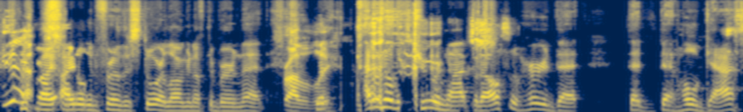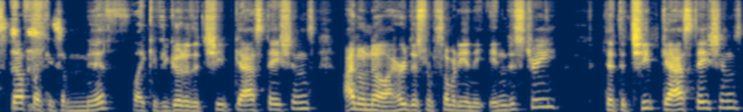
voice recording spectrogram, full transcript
Yeah, probably idled in front of the store long enough to burn that. probably. I don't know if it's true or not, but I also heard that that that whole gas stuff like it's a myth. Like if you go to the cheap gas stations, I don't know. I heard this from somebody in the industry that the cheap gas stations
